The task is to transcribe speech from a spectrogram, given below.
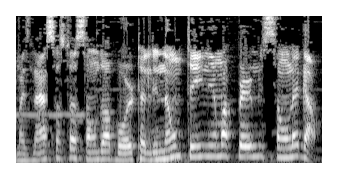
Mas nessa situação do aborto, ele não tem nenhuma permissão legal.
